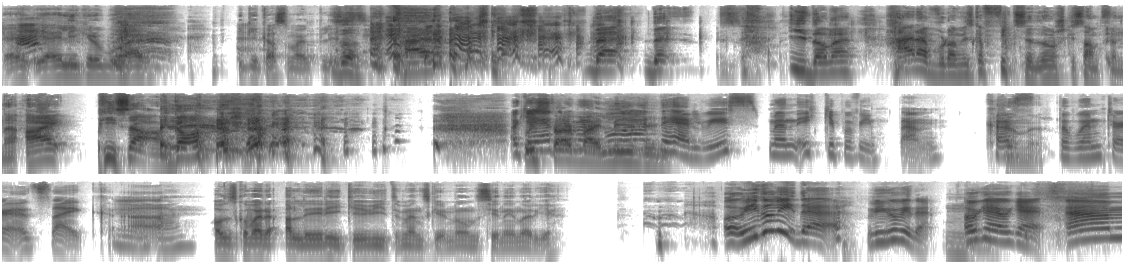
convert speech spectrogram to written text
Jeg, jeg liker å bo her. Ikke kast meg ut, please. Sånn, her det, det, Idane, her er hvordan vi skal fikse det norske samfunnet. I peace out. Go. Ok, We jeg start det leaving. delvis, men ikke på vinteren. Because Skjønner. the winter is like uh, Og du skal være alle rike, hvite mennesker noensinne i Norge. Og vi går videre. Vi går videre. OK, OK. Um,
